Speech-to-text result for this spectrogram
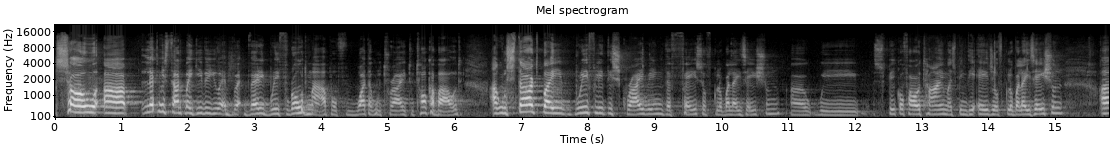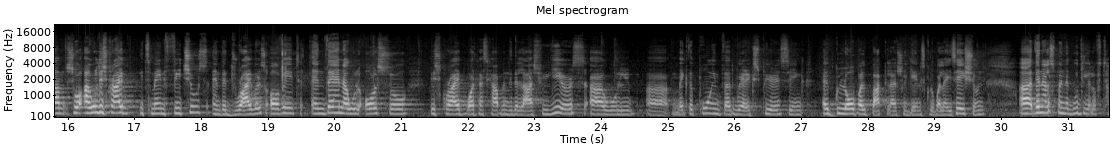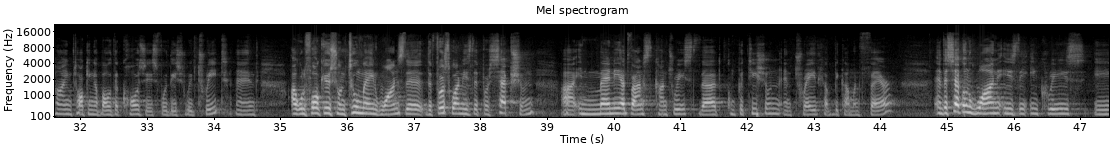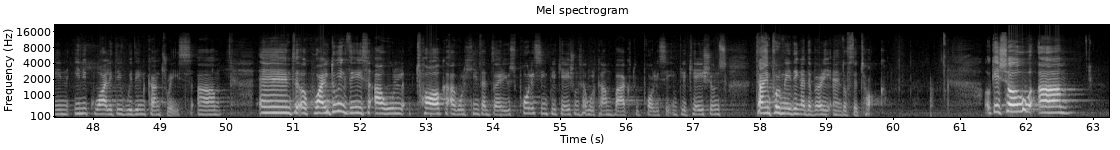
so uh, let me start by giving you a very brief roadmap of what I will try to talk about. I will start by briefly describing the phase of globalization. Uh, we speak of our time as being the age of globalization. Um, so I will describe its main features and the drivers of it, and then I will also describe what has happened in the last few years. I will uh, make the point that we are experiencing a global backlash against globalization. Uh, then I'll spend a good deal of time talking about the causes for this retreat and I will focus on two main ones. The, the first one is the perception uh, in many advanced countries that competition and trade have become unfair. And the second one is the increase in inequality within countries. Um, and uh, while doing this, I will talk, I will hint at various policy implications. I will come back to policy implications, time permitting at the very end of the talk. Okay, so um,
